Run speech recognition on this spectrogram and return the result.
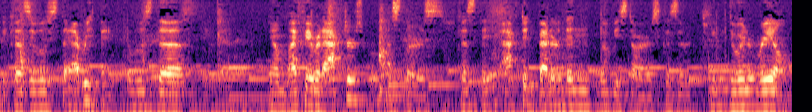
because it was the everything. It was the, you know, my favorite actors were wrestlers because they acted better than movie stars because they keep doing it real.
